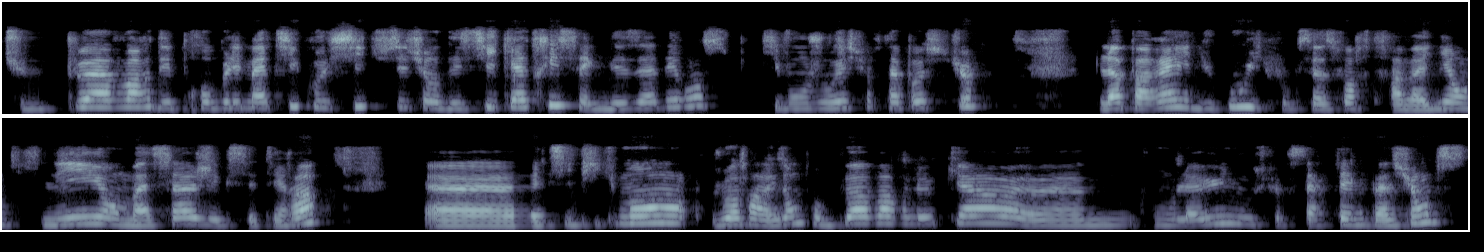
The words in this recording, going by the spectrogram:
Tu peux avoir des problématiques aussi, tu sais, sur des cicatrices avec des adhérences qui vont jouer sur ta posture. Là, pareil, du coup, il faut que ça soit retravaillé en kiné, en massage, etc. typiquement, je vois par exemple, on peut avoir le cas, on l'a eu nous sur certaines patientes,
